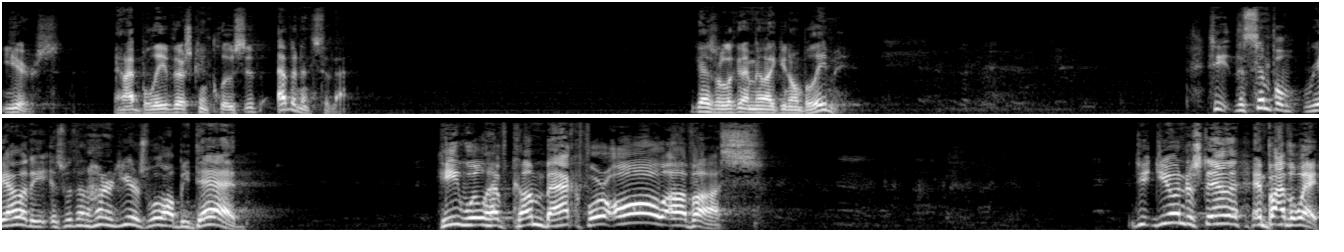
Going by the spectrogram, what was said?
years. And I believe there's conclusive evidence to that. You guys are looking at me like you don't believe me. See, the simple reality is within 100 years, we'll all be dead. He will have come back for all of us. Do, do you understand that? And by the way,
